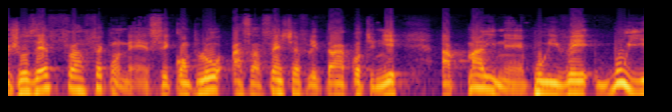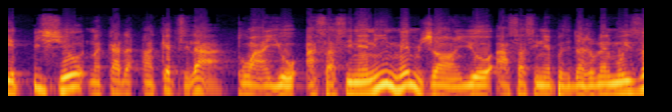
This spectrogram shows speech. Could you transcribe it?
Joseph fait connaître ces complots assassin chef l'État continué à mariner pour y bouiller Pichio dans le cadre enquête là. Trois yo assassiné ni, même Jean yo assassiné président Jovenel Moïse,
